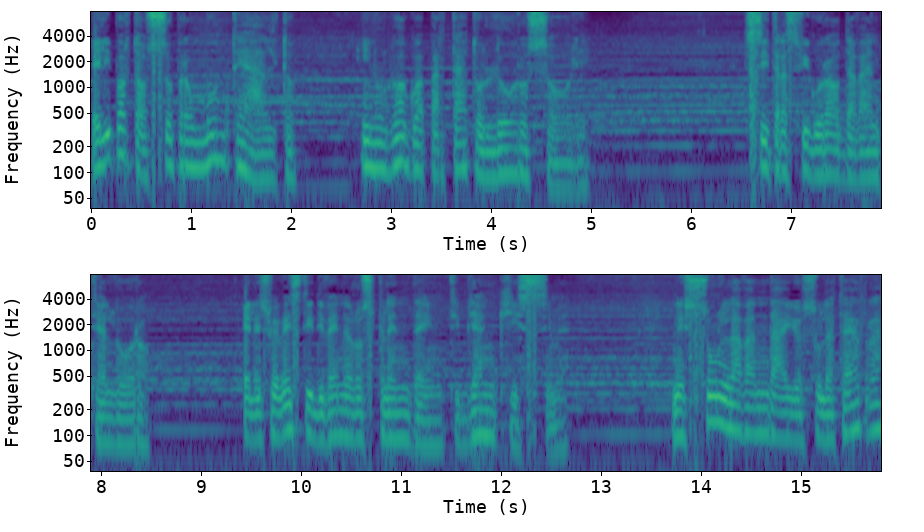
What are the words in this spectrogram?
e li portò sopra un monte alto, in un luogo appartato loro soli. Si trasfigurò davanti a loro e le sue vesti divennero splendenti, bianchissime. Nessun lavandaio sulla terra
